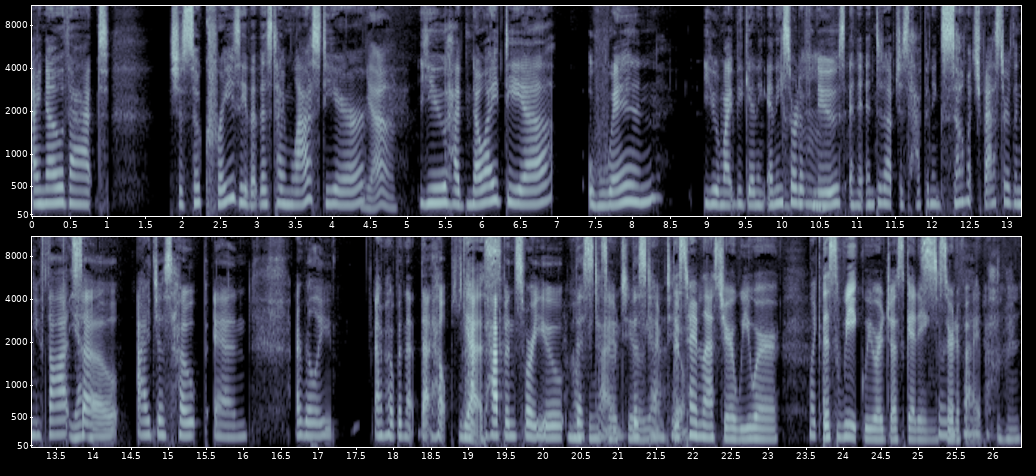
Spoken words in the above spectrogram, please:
I know that it's just so crazy that this time last year Yeah. you had no idea when you might be getting any sort of Mhm. news and it ended up just happening so much faster than you thought. Yeah. So I just hope and I really I'm hoping that that helps Yes. happens for you I'm this time. so too. This yeah. time too. This time last year, we were, like this week, we were just getting certified. Certified. Oh my Mhm.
